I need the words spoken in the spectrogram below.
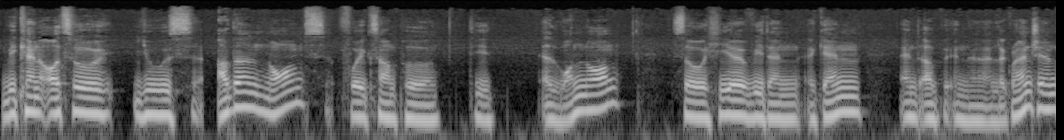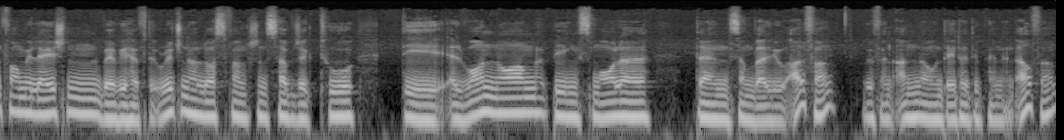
We can also use other norms, for example, the L1 norm. So here we then again end up in a Lagrangian formulation where we have the original loss function subject to the L1 norm being smaller than some value alpha with an unknown data dependent alpha.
